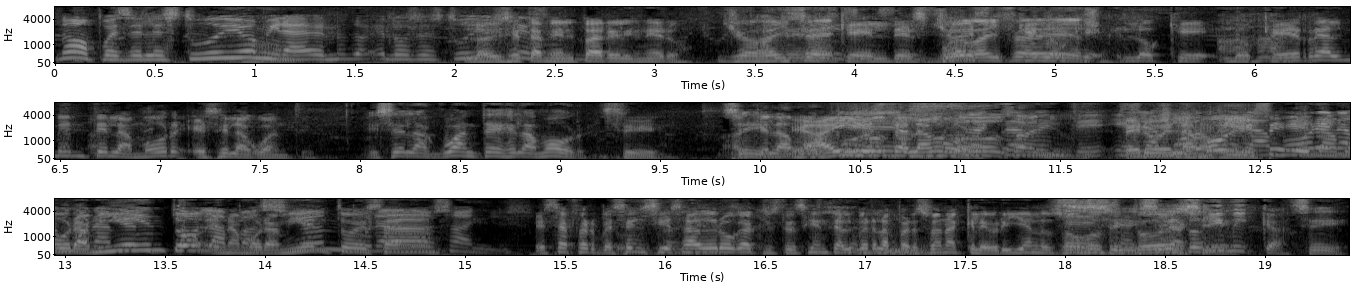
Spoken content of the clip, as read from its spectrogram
No, pues el estudio, mira, los estudios. Lo dice también el padre Linero. Yo doy fe- que el yo después, que lo, que, lo que lo que es realmente el amor es el aguante. Es el aguante, es el amor. Sí. Sí. Eh, Ahí está el amor. Pero el amor, el ese amor, el enamoramiento, la enamoramiento, esa, esa efervescencia, esa droga que usted siente al ver la persona que le brillan los ojos Sí, y todo sí, eso. sí. Sí.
